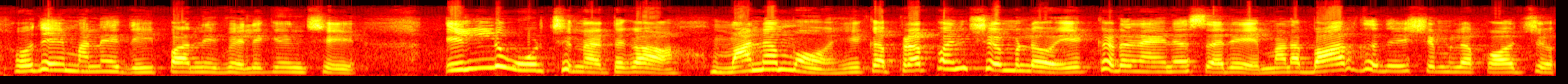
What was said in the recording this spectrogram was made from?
హృదయం అనే దీపాన్ని వెలిగించి ఇల్లు ఊడ్చినట్టుగా మనము ఇక ప్రపంచంలో ఎక్కడనైనా సరే మన భారతదేశంలో కావచ్చు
